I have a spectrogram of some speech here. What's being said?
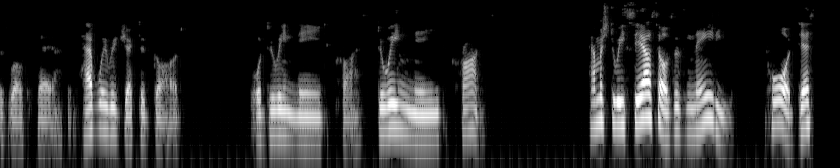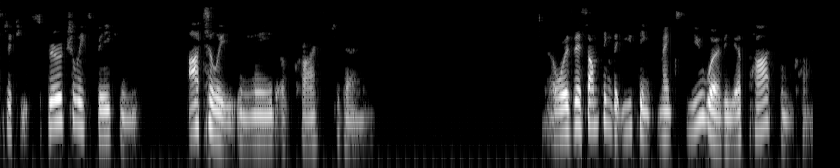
as well today, I think. Have we rejected God? Or do we need Christ? Do we need Christ? How much do we see ourselves as needy, poor, destitute, spiritually speaking, utterly in need of Christ today? Or is there something that you think makes you worthy apart from Christ?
